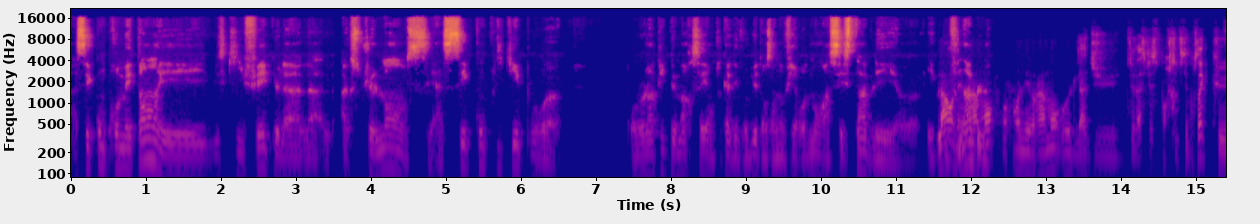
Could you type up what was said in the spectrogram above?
assez compromettant et ce qui fait que la, la actuellement, c'est assez compliqué pour pour l'Olympique de Marseille, en tout cas d'évoluer dans un environnement assez stable et, euh, Là, on est vraiment, on est vraiment au-delà de l'aspect sportif. C'est pour ça que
